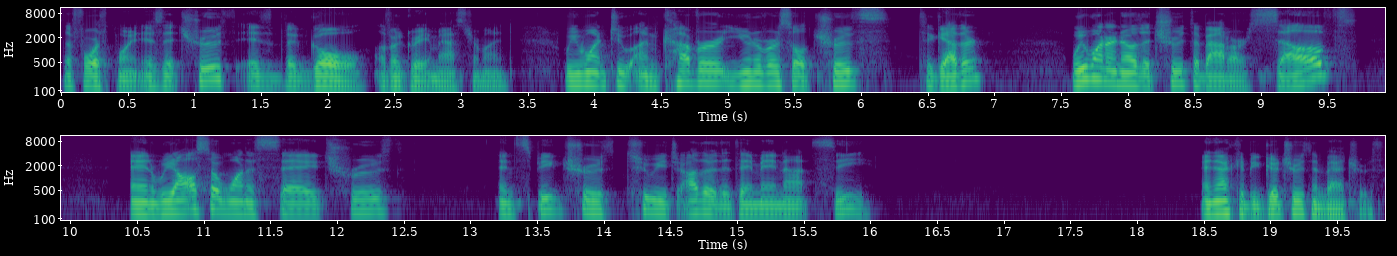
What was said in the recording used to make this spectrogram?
The fourth point is that truth is the goal of a great mastermind. We want to uncover universal truths together. We want to know the truth about ourselves. And we also want to say truth and speak truth to each other that they may not see. And that could be good truth and bad truth.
